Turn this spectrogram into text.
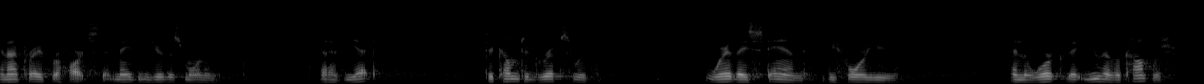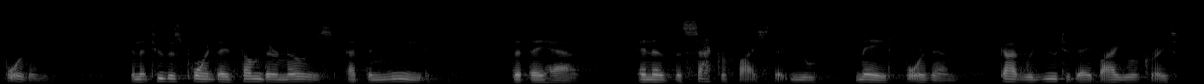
And I pray for hearts that may be here this morning that have yet to come to grips with where they stand before you and the work that you have accomplished for them. And that to this point they've thumbed their nose at the need that they have and of the sacrifice that you made for them. God, would you today, by your grace,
